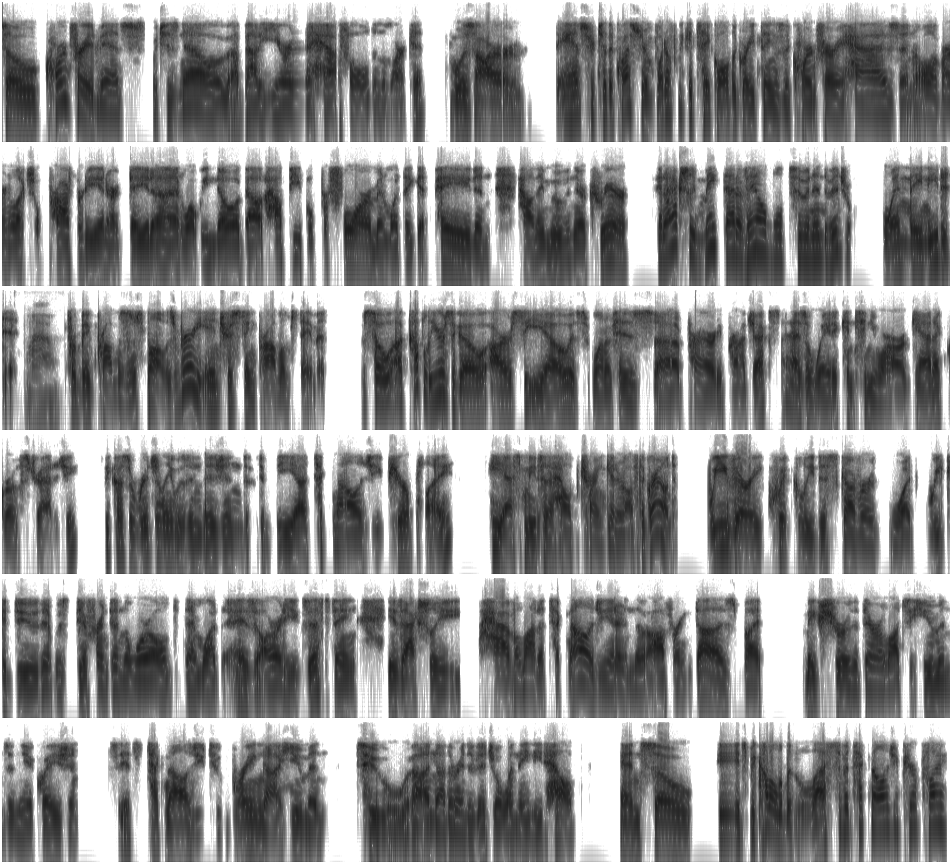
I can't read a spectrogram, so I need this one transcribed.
So Korn Ferry Advance, which is now about a year and a half old in the market, was our answer to the question of what if we could take all the great things that Korn Ferry has and all of our intellectual property and our data and what we know about how people perform and what they get paid and how they move in their career and actually make that available to an individual when they needed it wow. for big problems and small. It was a very interesting problem statement. So a couple of years ago, our CEO, it's one of his uh, priority projects as a way to continue our organic growth strategy because originally it was envisioned to be a technology pure play. He asked me to help try and get it off the ground. We very quickly discovered what we could do that was different in the world than what is already existing is actually have a lot of technology in it, and the offering does, but make sure that there are lots of humans in the equation. It's, technology to bring a human to uh, another individual when they need help. And so it's become a little bit less of a technology pure play,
